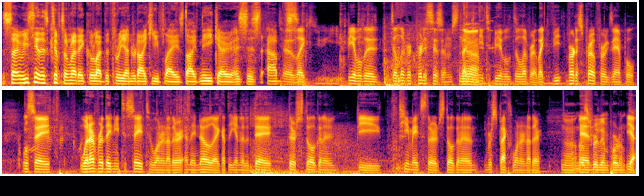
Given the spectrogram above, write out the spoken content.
So we see this clipped on Reddit called like the 300 IQ plays. Like NiKo has just abs- to like be able to deliver criticisms that Yeah. you need to be able to deliver. Like v Virtus Pro, for example, will say whatever they need to say to one another, and they know like at the end of the day, they're still gonna be teammates. They're still gonna respect one another. No, that's And- really important. Yeah.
